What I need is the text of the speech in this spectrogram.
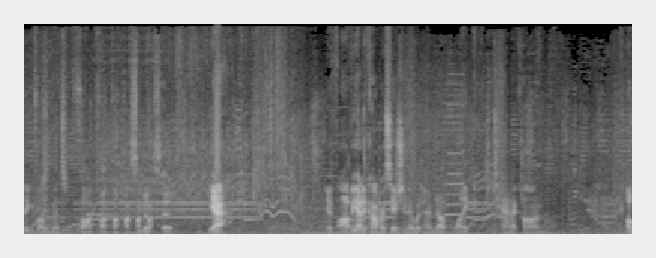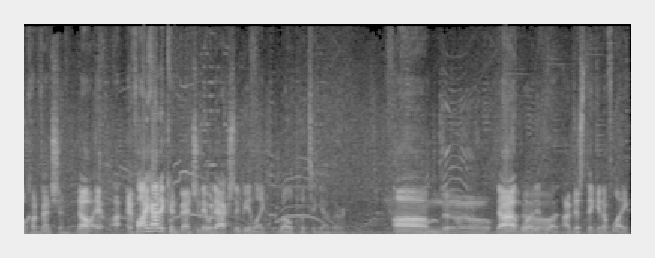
Thank you for all the bits. Fuck, fuck, fuck, fuck, fuck, Seemed fuck. Upset. Yeah. If Avi had a conversation, it would end up like TanaCon. Oh, convention. No, if, if I had a convention, it would actually be like well put together. Um, No. no, it would, it would. I'm just thinking of like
